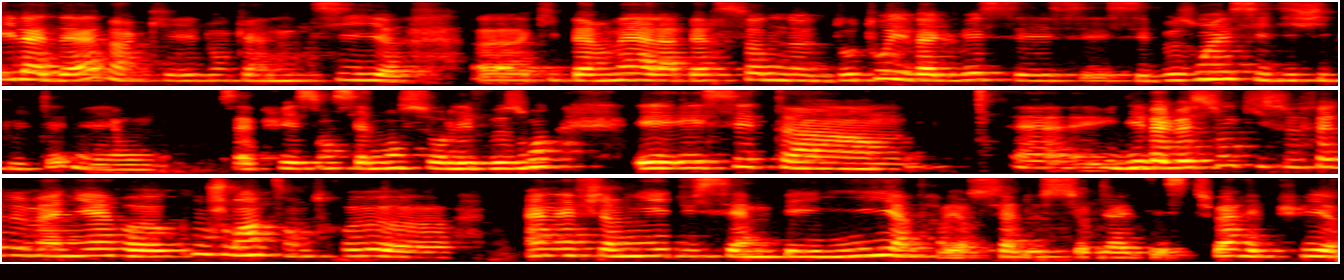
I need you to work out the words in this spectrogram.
ELADEB, qui est donc un outil qui permet à la personne d'auto-évaluer ses, ses, besoins et ses difficultés. Mais on s'appuie essentiellement sur les besoins. Et, c'est un, une évaluation qui se fait de manière conjointe entre un infirmier du CMPI, un travailleur social de solidarité estuaire et puis euh,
